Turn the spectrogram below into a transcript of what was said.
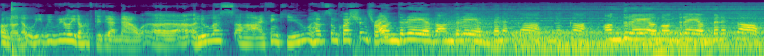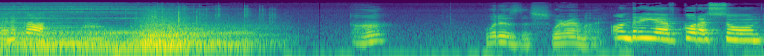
Oh, no, no, we, we really don't have to do that now. Uh, Anulas, uh, I think you have some questions, right? Andreev, Andreev, Benaka, Benaka, Andreev, Andreev, Benaka, Benaka. What is this? Where am I? Andreev, Corazon,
